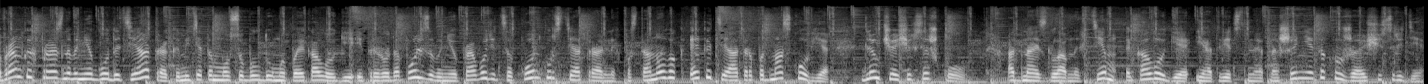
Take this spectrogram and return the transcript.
В рамках празднования Года театра Комитетом Мособлдумы по экологии и природопользованию проводится конкурс театральных постановок «Экотеатр Подмосковья» для учащихся школ. Одна из главных тем – экология и ответственное отношение к окружающей среде.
